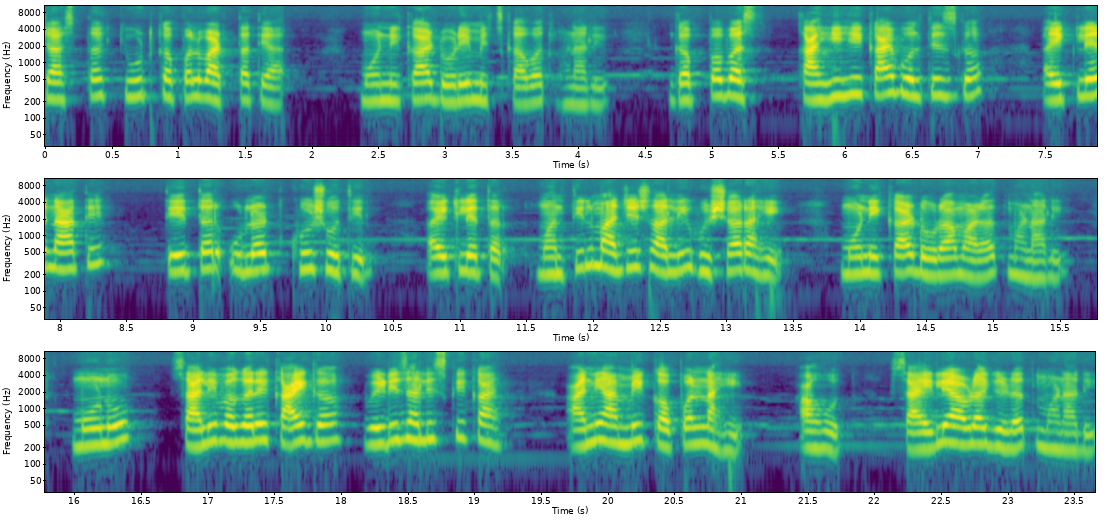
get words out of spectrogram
जास्त क्यूट कपल वाटतात यार. मोनिका डोळे मिचकावत म्हणाली गप्प बस काहीही काय बोलतेस ग? ऐकले ना ते? ते तर उलट खुश होतील. ऐकले तर म्हणतील माझी साली हुशार आहे मोनिका डोरा माळत म्हणाली. मोनू साली वगैरे काय ग? वेडी झालीस की काय? आणि आम्ही कपल नाही आहोत सायली आवडा गिळत म्हणाली.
